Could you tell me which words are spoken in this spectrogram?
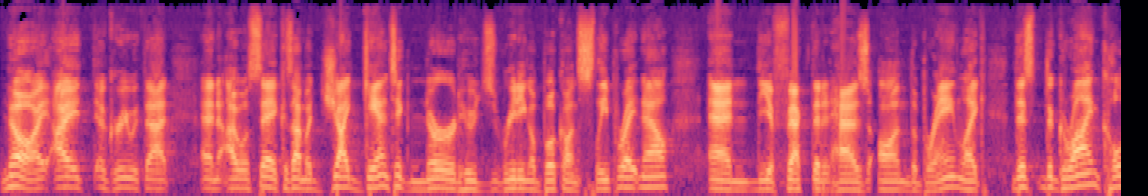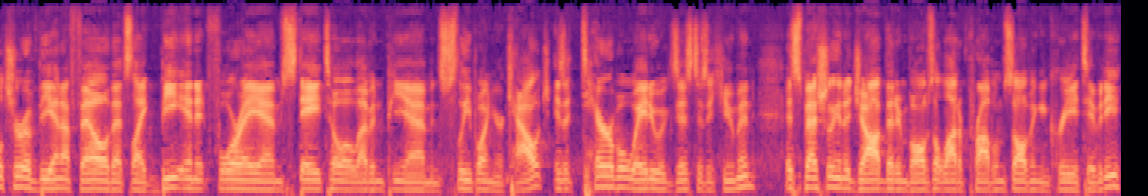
No, I, I agree with that. And I will say, because I'm a gigantic nerd who's reading a book on sleep right now, and the effect that it has on the brain. Like this, the grind culture of the NFL that's like be in at 4 a.m., stay till 11 p.m., and sleep on your couch is a terrible way to exist as a human, especially in a job that involves a lot of problem solving and creativity.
